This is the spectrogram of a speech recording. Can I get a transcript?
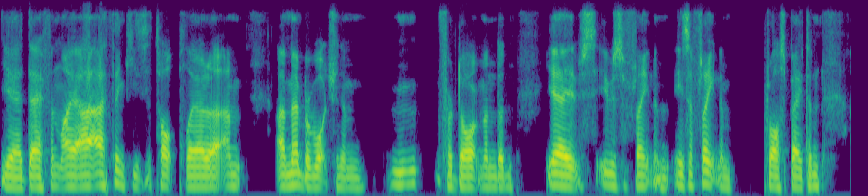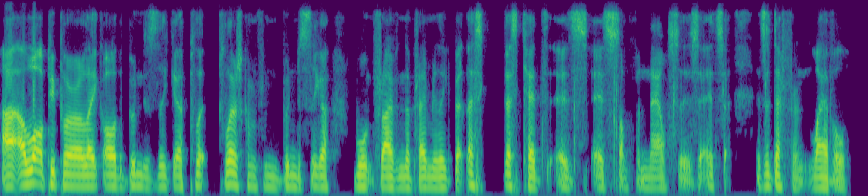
Yeah, definitely. I, I think he's a top player. I'm, I remember watching him for Dortmund, and yeah, it was, he was a frightening. He's a frightening prospect, and uh, a lot of people are like, "Oh, the Bundesliga pl players coming from the Bundesliga won't thrive in the Premier League," but this this kid is is something else. It's it's it's a different level.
